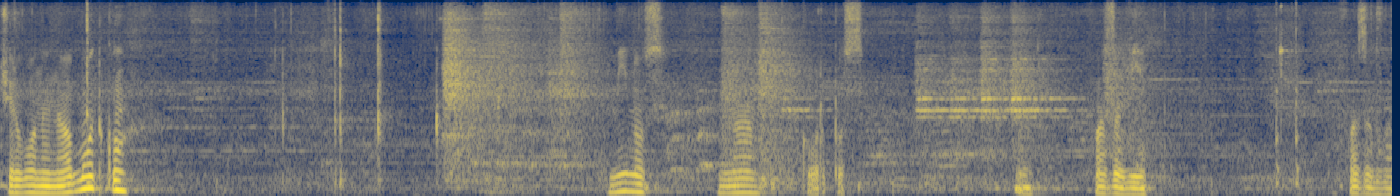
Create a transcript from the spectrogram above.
червоний на обмотку. Мінус на корпус. Фаза V. Фаза 2.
